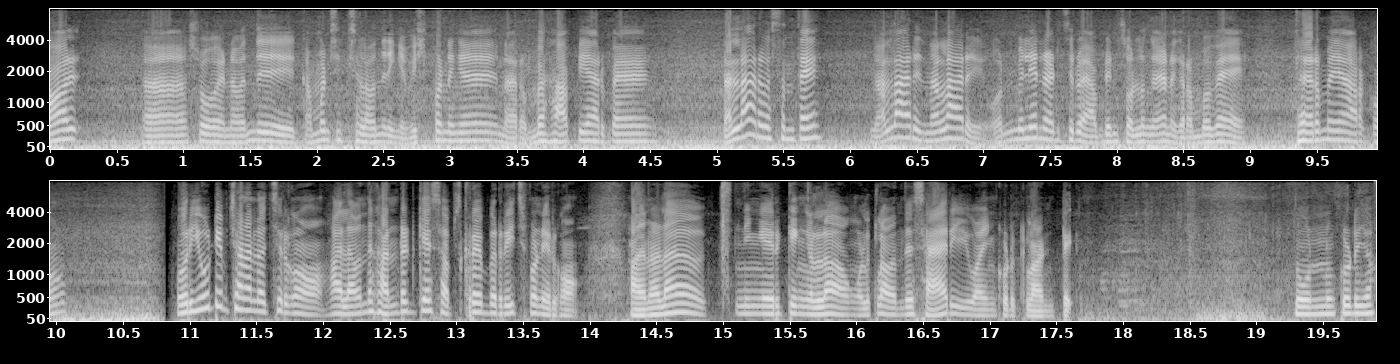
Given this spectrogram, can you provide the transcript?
all so என்னை வந்து கமெண்ட் செக்ஷனில் வந்து நீங்கள் விஷ் பண்ணுங்கள் நான் ரொம்ப ஹாப்பியாக இருப்பேன். நல்லா இரு வசந்தே. நல்லா இரு நல்லா இரு ஒன் மில்லியன் அடிச்சிருவேன் அப்படின்னு சொல்லுங்கள் எனக்கு ரொம்பவே பெருமையாக இருக்கும். ஒரு யூடியூப் சேனல் வச்சுருக்கோம். அதில் வந்து ஹண்ட்ரட் கே சப்ஸ்கிரைபர் ரீச் பண்ணியிருக்கோம் அதனால் நீங்கள் இருக்கீங்களா அவங்களுக்குலாம் வந்து saree வாங்கி கொடுக்கலான்ட்டு. ஒன்று கூடயா?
